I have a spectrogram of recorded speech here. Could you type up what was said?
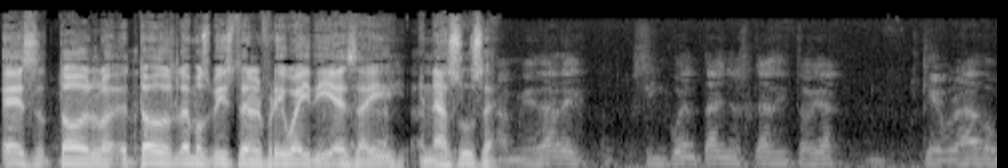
Eso todos lo, todos lo hemos visto en el Freeway 10 ahí en Azusa. A mi edad de 50 años casi todavía quebrado,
